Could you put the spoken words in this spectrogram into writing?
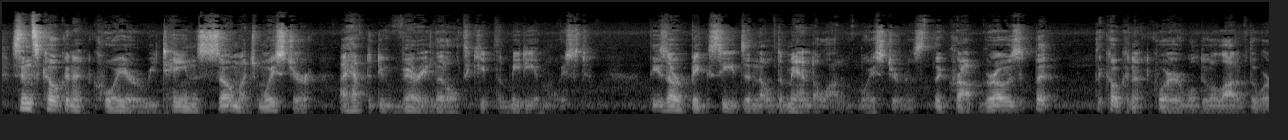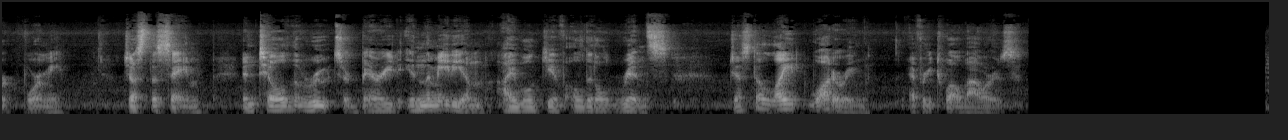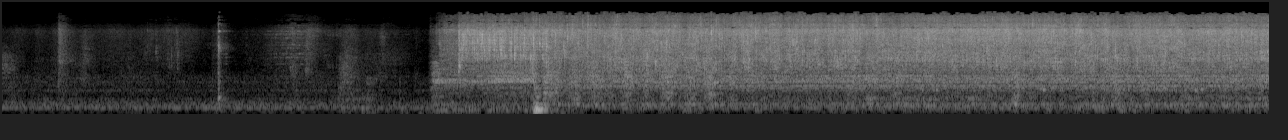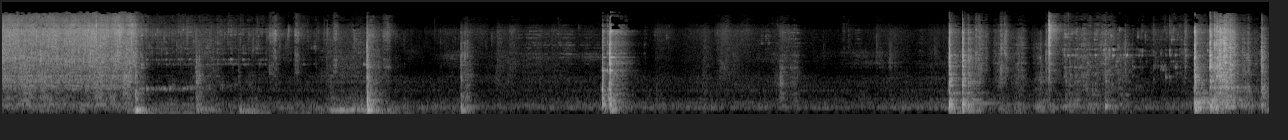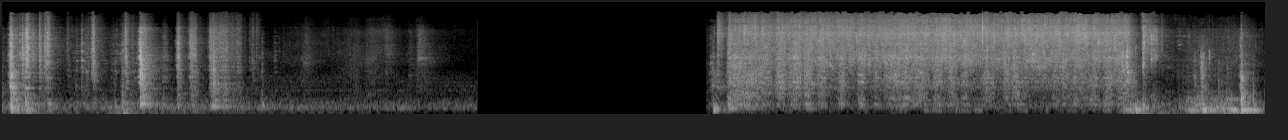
Since coconut coir retains so much moisture, I have to do very little to keep the medium moist. These are big seeds and they'll demand a lot of moisture as the crop grows, but the coconut coir will do a lot of the work for me. Just the same, until the roots are buried in the medium, I will give a little rinse just a light watering every 12 hours.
